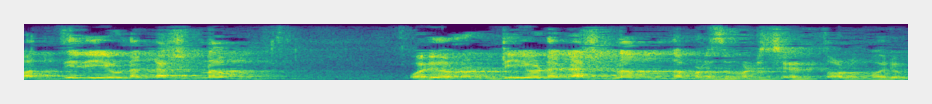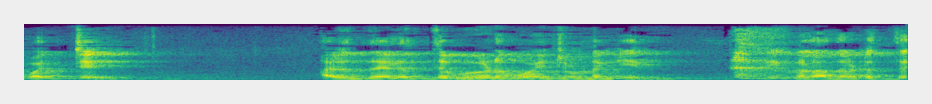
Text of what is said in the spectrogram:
പത്തിരിയുടെ കഷ്ണം ഒരു റൊട്ടിയുടെ കഷ്ണം നമ്മളെ സംബന്ധിച്ചിടത്തോളം ഒരു വറ്റ് അത് നിലത്ത് വീണ് പോയിട്ടുണ്ടെങ്കിൽ നിങ്ങൾ അതെടുത്ത്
